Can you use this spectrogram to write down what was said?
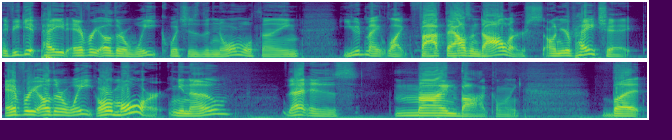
if you get paid every other week, which is the normal thing, you'd make like five thousand dollars on your paycheck every other week or more, you know? That is mind boggling. But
